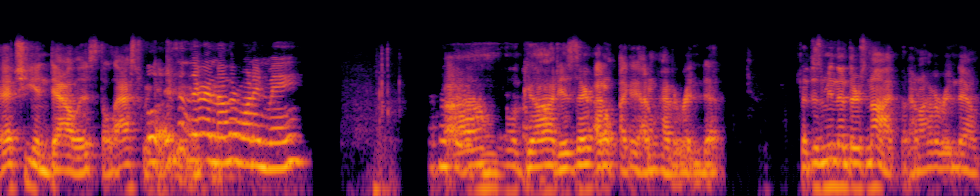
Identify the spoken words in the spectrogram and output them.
Etchy in Dallas the last week Well, isn't June. there another one in May? I thought there was- um, Oh God, is there? I don't. I, I don't have it written down. That doesn't mean that there's not, but I don't have it written down.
